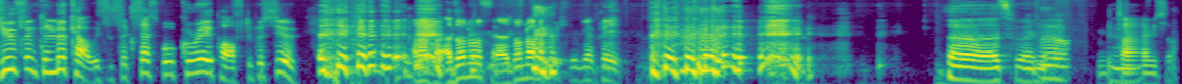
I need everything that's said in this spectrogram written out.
"Do you think a lookout is a successful career path to pursue?" And I was like, "I don't know, sir. I don't know how much they get paid." oh, that's funny. No. Mm. Times so.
